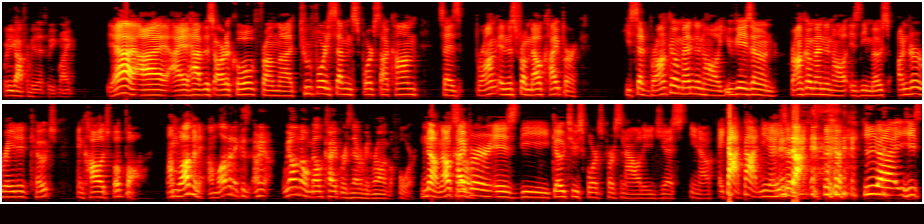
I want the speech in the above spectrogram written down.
what do you got for me this week, Mike? Yeah, I I have this article from uh, 247sports.com. Says Bron and this is from Mel Kiper. He said Bronco Mendenhall, UVA's own Bronco Mendenhall, is the most underrated coach in college football. I'm loving it. I'm loving it because I mean we all know Mel Kiper has never been wrong before. No, Mel So- Kiper is the go-to sports personality. Just you know, hey dot dot. You know, he's a- he uh, he's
